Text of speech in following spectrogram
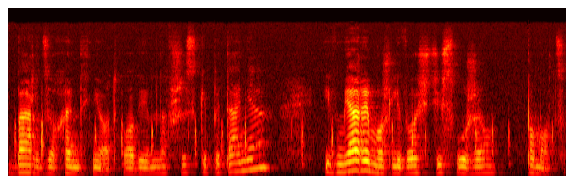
bardzo chętnie odpowiem na wszystkie pytania i w miarę możliwości służę pomocą.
